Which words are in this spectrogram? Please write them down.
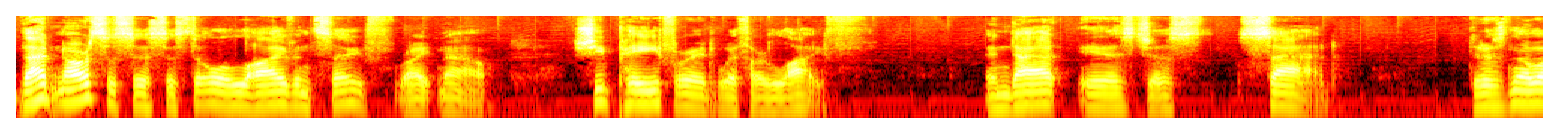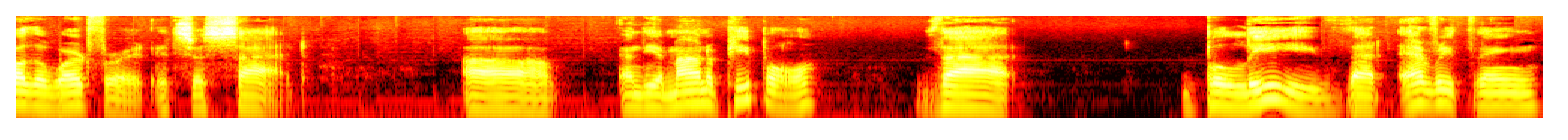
That narcissist is still alive and safe right now. She paid for it with her life. And that is just sad. There's no other word for it. It's just sad. Uh, and the amount of people that believe that everything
